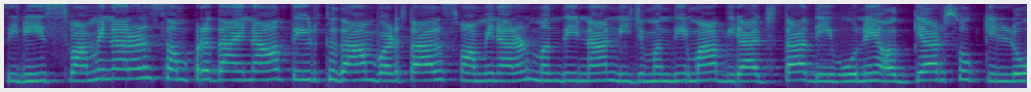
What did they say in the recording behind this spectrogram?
શ્રી સ્વામિનારાયણ સંપ્રદાયના તીર્થધામ વડતાલ સ્વામિનારાયણ મંદિરના નિજ મંદિરમાં બિરાજતા દેવોને અગિયારસો કિલો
